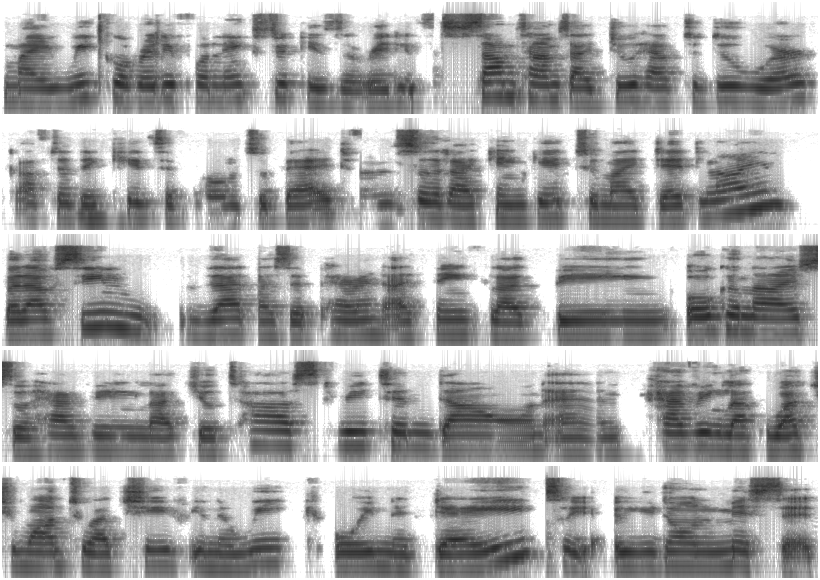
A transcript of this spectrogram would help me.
my week already for next week is already sometimes i do have to do work after the mm-hmm. kids have gone to bed so that i can get to my deadline but i've seen that as a parent i think like being organized so having like your tasks written down and having like what you want to achieve in a week or in a day so you don't miss it.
